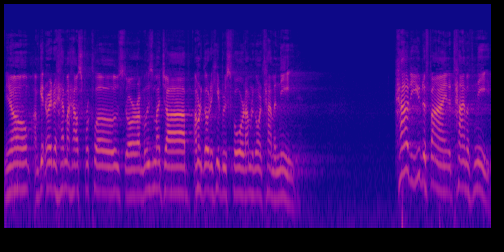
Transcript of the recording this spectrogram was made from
you know, I'm getting ready to have my house foreclosed or I'm losing my job. I'm going to go to Hebrews 4 and I'm going to go in a time of need. How do you define a time of need?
